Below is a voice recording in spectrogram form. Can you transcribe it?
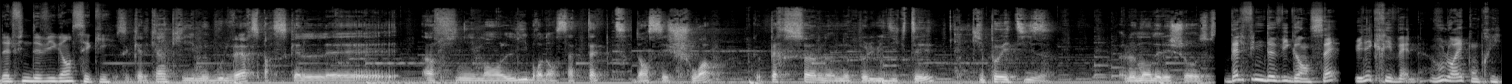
Delphine de Vigan, c'est qui? C'est quelqu'un qui me bouleverse parce qu'elle est infiniment libre dans sa tête, dans ses choix, que personne ne peut lui dicter, qui poétise le monde et les choses. Delphine de Vigan, c'est une écrivaine, vous l'aurez compris,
